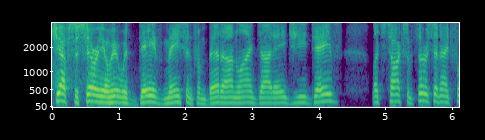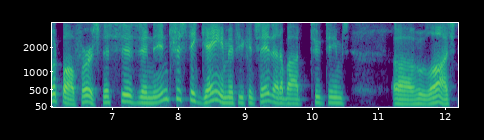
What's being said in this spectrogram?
Jeff Cesario here with Dave Mason from betonline.ag. Dave, let's talk some Thursday night football first. This is an interesting game, if you can say that about two teams uh, who lost.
